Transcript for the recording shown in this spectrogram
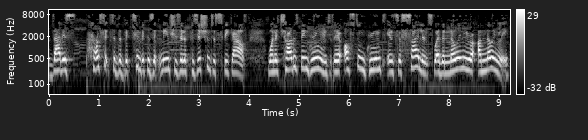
that is perfect for the victim because it means she's in a position to speak out. When a child is being groomed, they're often groomed into silence, whether knowingly or unknowingly.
